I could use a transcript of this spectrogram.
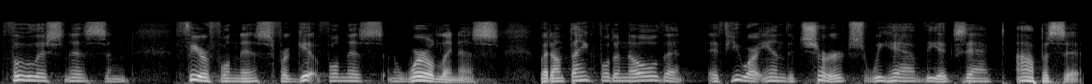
foolishness, and fearfulness, forgetfulness, and worldliness. But I'm thankful to know that if you are in the church, we have the exact opposite.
